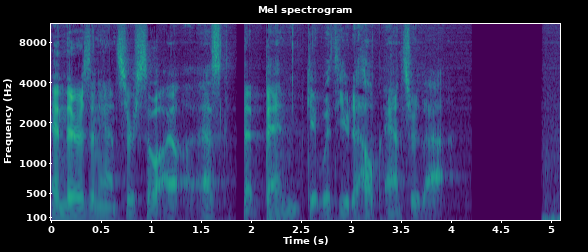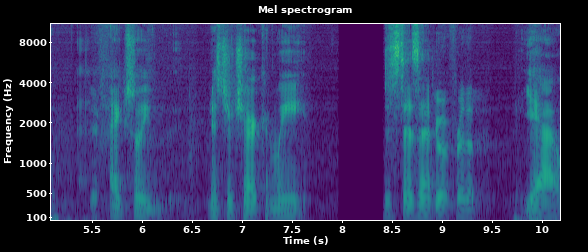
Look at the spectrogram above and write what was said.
and there's an answer. So I'll ask that Ben get with you to help answer that. If Actually, Mr. Chair, can we, just as a do it for the yeah,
